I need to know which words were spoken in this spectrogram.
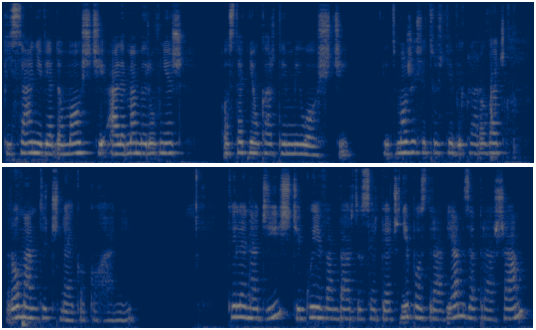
pisanie wiadomości, ale mamy również ostatnią kartę miłości. Więc może się coś tutaj wyklarować romantycznego, kochani. Tyle na dziś. Dziękuję Wam bardzo serdecznie. Pozdrawiam, zapraszam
